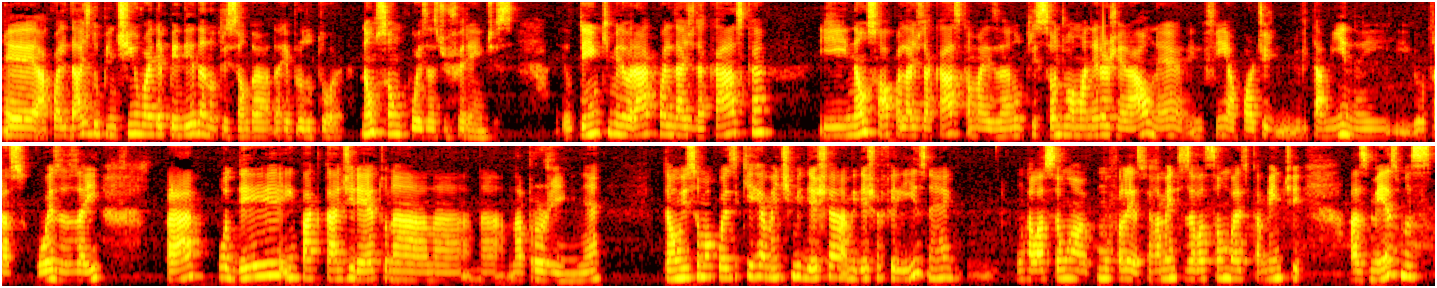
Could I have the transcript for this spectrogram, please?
é, a qualidade do pintinho vai depender da nutrição da, da, reprodutora. Não são coisas diferentes. Eu tenho que melhorar a qualidade da casca, e não só a qualidade da casca, mas a nutrição de uma maneira geral, né? Enfim, aporte de vitamina e, outras coisas aí, para poder impactar direto na, na, na, na né? Então, isso é uma coisa que realmente me deixa, me deixa feliz, né? Com relação a, como eu falei, as ferramentas elas são basicamente as mesmas,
